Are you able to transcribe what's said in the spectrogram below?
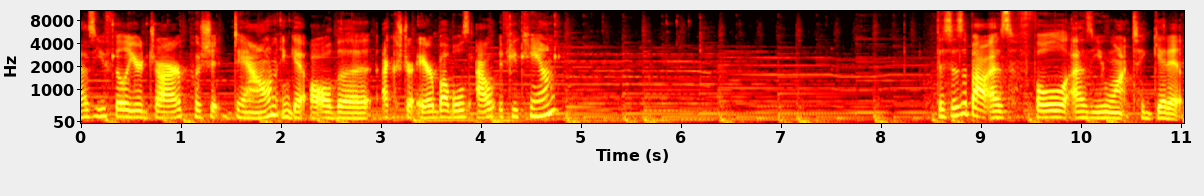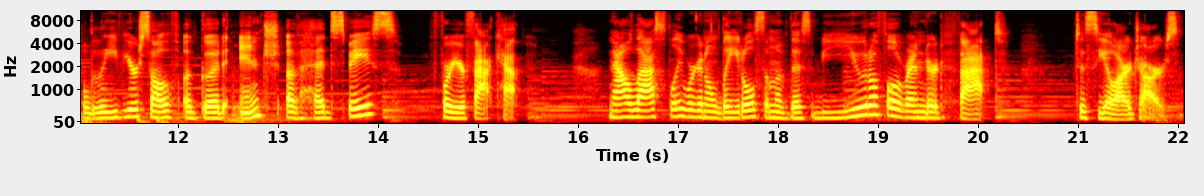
As you fill your jar, push it down and get all the extra air bubbles out if you can. This is about as full as you want to get it. Leave yourself a good inch of headspace for your fat cap. Now lastly, we're gonna ladle some of this beautiful rendered fat to seal our jars.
